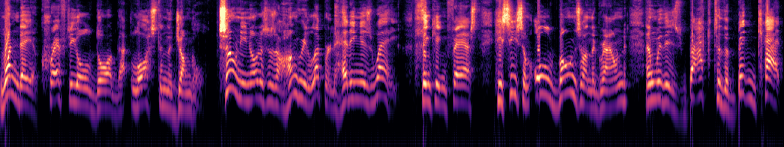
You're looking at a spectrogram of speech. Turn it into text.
One day, a crafty old dog got lost in the jungle. Soon he notices a hungry leopard heading his way. Thinking fast, he sees some old bones on the ground, and with his back to the big cat,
